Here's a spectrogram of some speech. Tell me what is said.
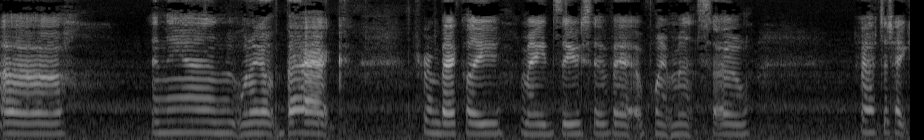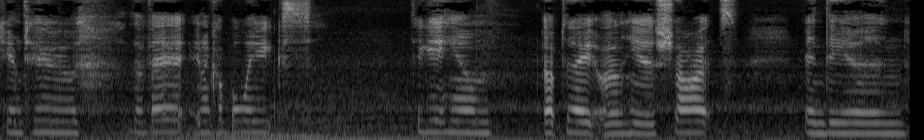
uh, and then when I got back from Beckley, made Zeus a vet appointment, so I have to take him to the vet in a couple weeks to get him up to date on his shots, and then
